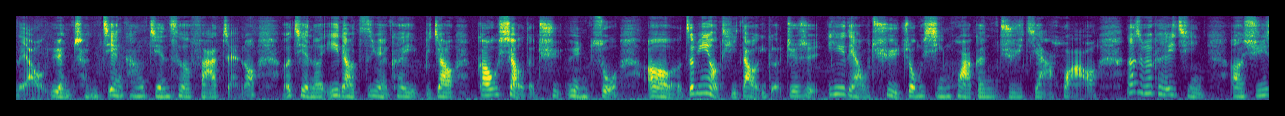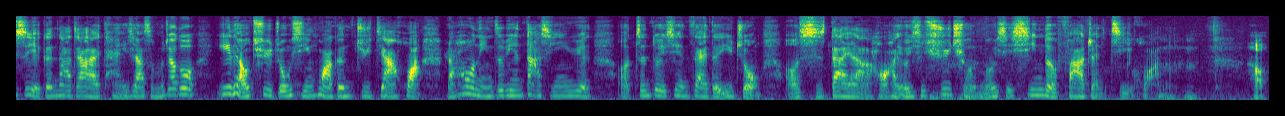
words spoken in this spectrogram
疗、远程健康监测发展哦，而且呢，医疗资源可以比较高效的去运作。呃，这边有提到一个，就是医疗去中心化跟居家化哦。那是不是可以请呃徐医师也跟大家来谈一下，什么叫做医疗去中心化跟居家化？然后您这边大型医院呃，针对现在的一种呃时代啊，好，还有一些需求，有没有一些新的发展？计划呢？嗯，好，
